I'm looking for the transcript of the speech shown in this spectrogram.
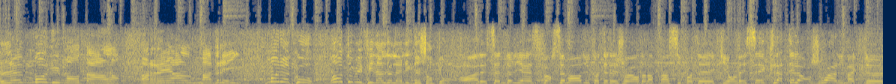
le monumental Real Madrid. Monaco en demi-finale de la Ligue des Champions. Oh, les scènes de liesse forcément du côté des joueurs de la Principauté qui ont laissé éclater leur joie l'image de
